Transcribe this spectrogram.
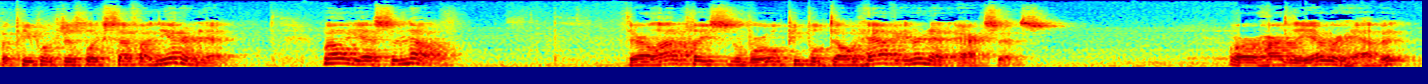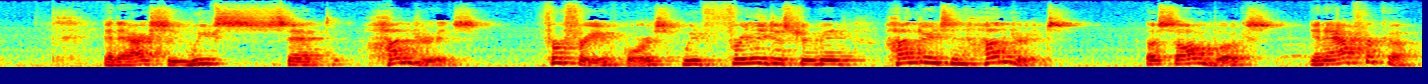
but people just look stuff on the internet. Well, yes and no. There are a lot of places in the world people don't have internet access, or hardly ever have it. And actually, we've sent hundreds, for free, of course, we've freely distributed hundreds and hundreds of songbooks in Africa.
